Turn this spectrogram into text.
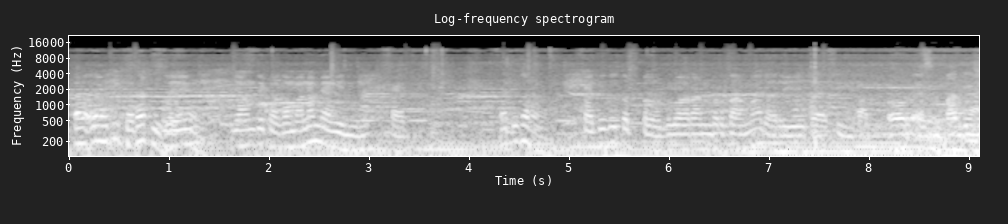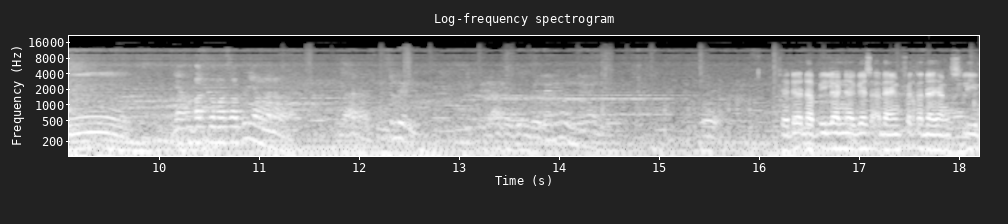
Kalau yang tiga tadi, slim. Yang 3,6 yang ini, fat. Tadi berapa? Fat itu tebal keluaran pertama dari PS4. Oh, PS4 ini. Yang 4,1 yang mana? Mas? Enggak ada. Slim. Ada Slim. Jadi ada pilihannya guys, ada yang fat, ada yang slim.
